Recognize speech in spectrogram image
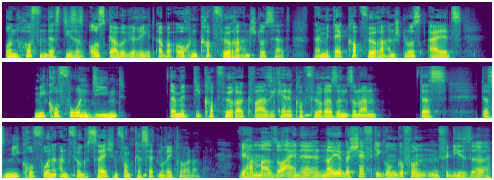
und hoffen, dass dieses Ausgabegerät aber auch einen Kopfhöreranschluss hat, damit der Kopfhöreranschluss als Mikrofon dient, damit die Kopfhörer quasi keine Kopfhörer sind, sondern das, das Mikrofon in Anführungszeichen vom Kassettenrekorder. Wir haben also eine neue Beschäftigung gefunden für diese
